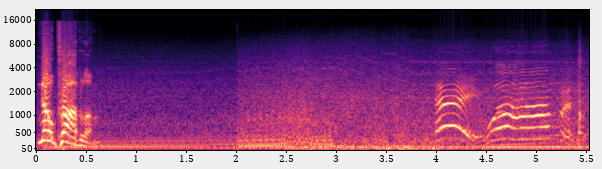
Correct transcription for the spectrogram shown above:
No problem. Hey, what happened?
